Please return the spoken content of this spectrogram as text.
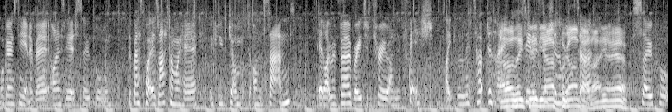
We'll go and see it in a bit. Honestly, it's so cool. The best part is last time we were here, if you jumped on the sand, it like reverberated through and the fish like lit up, didn't they? Oh, they see the did. Yeah, I forgot water. about that. Yeah, yeah. So cool.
